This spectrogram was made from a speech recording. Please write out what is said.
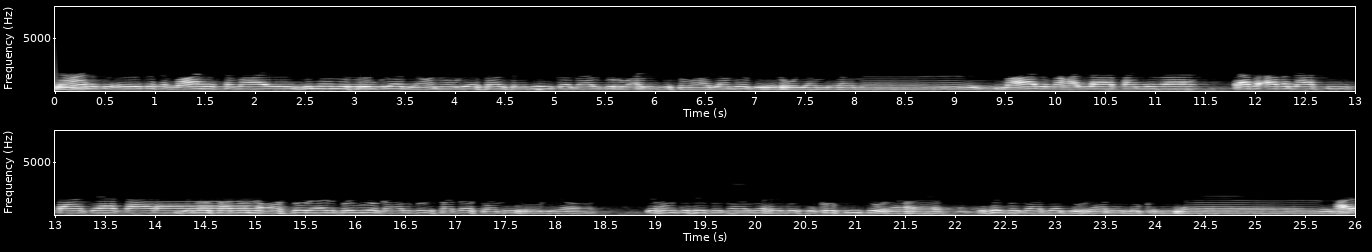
ਨਾਨਕ ਏਕ ਸਮਾਹਿ ਸਮਾਏ ਜਿਨ੍ਹਾਂ ਨੂੰ ਸਰੂਪ ਦਾ ਗਿਆਨ ਹੋ ਗਿਆ ਸਾਧ ਸੰਗਤ ਜੀ ਇੱਕ ਅਕਾਲ ਪੁਰਖ ਵਾਹਿਗੁਰੂ ਜੀ ਸਮਾ ਜਾਂਦੇ ਭੇਦ ਹੋ ਜਾਂਦੇ ਹਨ। ਮਾਜ ਮਹੱਲਾ ਪੰਜਵਾ ਪ੍ਰਭ ਅਵਨਾਸੀ ਤਾਂ ਕਿਆ ਕਾੜਾ। ਜਦੋਂ ਸਾਨੂੰ ਨਾਸ ਤੋਂ ਰਹਿਤ ਪ੍ਰਭੂ ਅਕਾਲ ਪੁਰਖ ਸਾਡਾ ਸੁਆਮੀ ਹੋ ਗਿਆ ਤੇ ਹੁਣ ਕਿਸੇ ਪ੍ਰਕਾਰ ਦਾ ਹੈ ਗੁਰਸਿੱਖੋ ਕੀ ਝੋਰਾ ਹੈ? ਕਿਸੇ ਪ੍ਰਕਾਰ ਦਾ ਝੋਰਾ ਨਹੀਂ ਦੁੱਖ ਨਹੀਂ ਹੈ। ਹਰ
